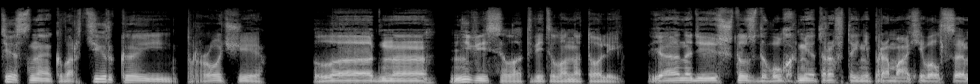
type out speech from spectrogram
«Тесная квартирка и прочее». «Ладно», — невесело ответил Анатолий. «Я надеюсь, что с двух метров ты не промахивался.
